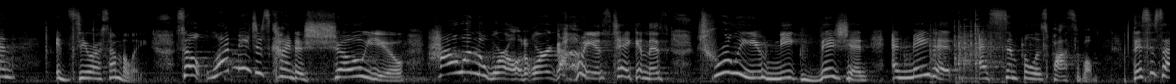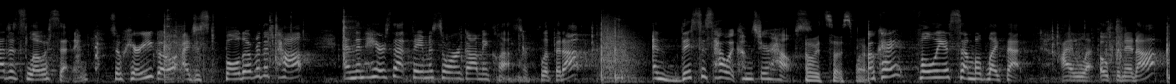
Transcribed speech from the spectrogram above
And it's zero assembly. So let me just kind of show you how in the world origami has taken this truly unique vision and made it as simple as possible. This is at its lowest setting. So here you go. I just fold over the top and then here's that famous origami clasp. Flip it up and this is how it comes to your house. Oh, it's so smart. Okay, fully assembled like that. I let, open it up.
